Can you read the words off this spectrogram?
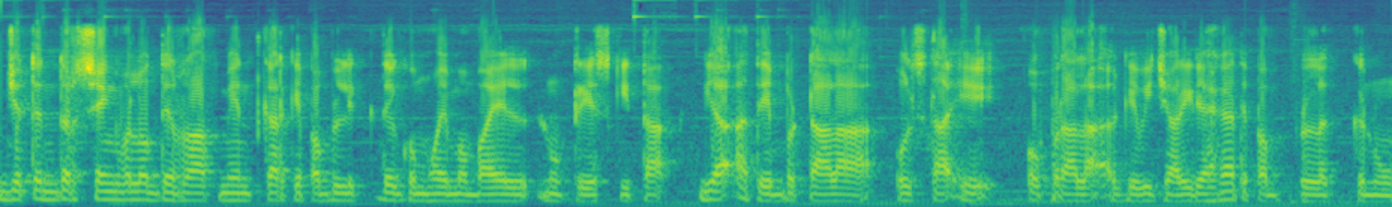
ਜਤਿੰਦਰ ਸਿੰਘ ਵੱਲੋਂ ਦਿਨ ਰਾਤ ਮਿਹਨਤ ਕਰਕੇ ਪਬਲਿਕ ਦੇ ਗੁੰਮ ਹੋਏ ਮੋਬਾਈਲ ਨੂੰ ਟਰੇਸ ਕੀਤਾ ਗਿਆ ਅਤੇ ਬਟਾਲਾ ਪੁਲਿਸ ਦਾ ਇਹ ਉਪਰਾਲਾ ਅੱਗੇ ਵੀ ਜਾਰੀ ਰਹੇਗਾ ਤੇ ਪਬਲਿਕ ਨੂੰ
